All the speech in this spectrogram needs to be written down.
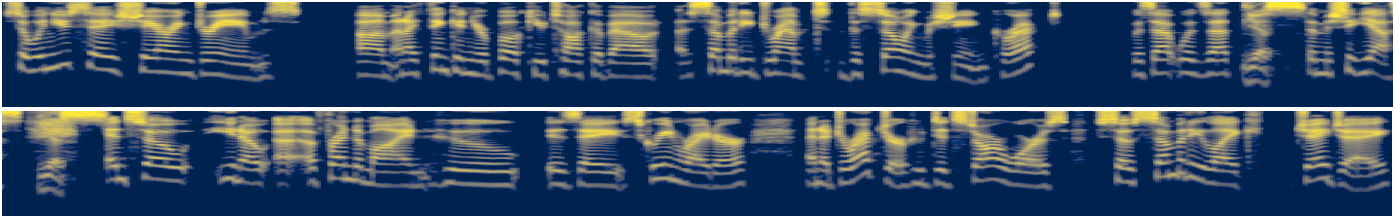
so when you say sharing dreams um, and i think in your book you talk about uh, somebody dreamt the sewing machine correct? Was that was that yes. the machine? Yes. Yes. And so you know a, a friend of mine who is a screenwriter and a director who did star wars so somebody like jj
